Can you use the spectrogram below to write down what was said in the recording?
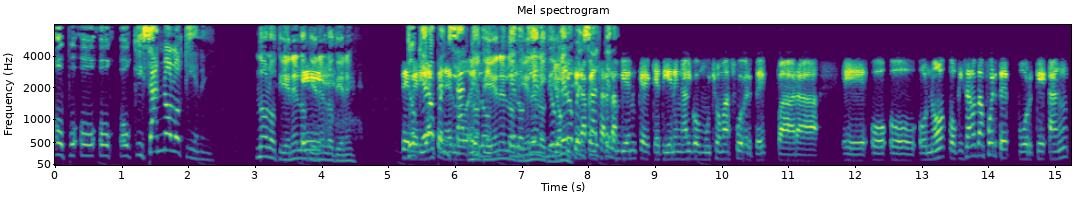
o, po- o, o, o quizás no lo tienen? No lo tienen, lo Eh, tienen, lo tienen. Deberían quiero tenerlo. pensar que Lo tienen, lo que lo tienen, lo tienen. Yo yo quiero quisiera pensar, que lo- también que, que tienen algo mucho más fuerte para eh, o, o, o no o quizá no tan fuerte porque han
